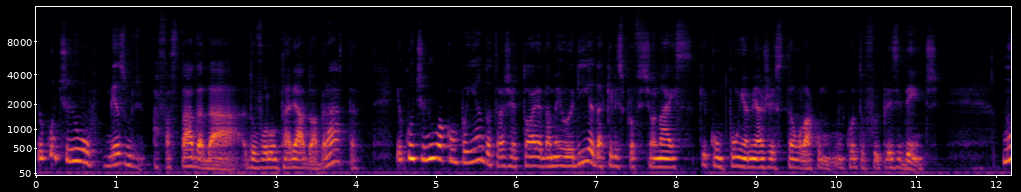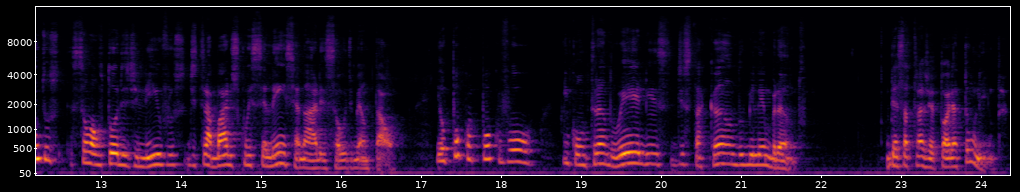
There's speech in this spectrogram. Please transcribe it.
Eu continuo, mesmo afastada da, do voluntariado Abrata, eu continuo acompanhando a trajetória da maioria daqueles profissionais que compunham a minha gestão lá como, enquanto fui presidente. Muitos são autores de livros, de trabalhos com excelência na área de saúde mental. Eu pouco a pouco vou encontrando eles, destacando, me lembrando dessa trajetória tão linda.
